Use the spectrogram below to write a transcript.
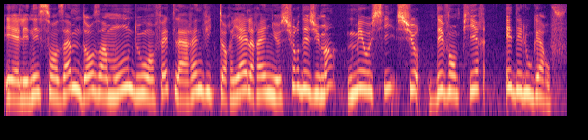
Et elle est née sans âme dans un monde où en fait la reine Victoria, règne sur des humains, mais aussi sur des vampires et des loups-garous.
